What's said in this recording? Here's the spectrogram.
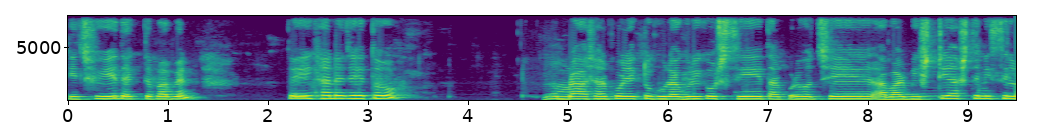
কিছুই দেখতে পাবেন। তো এইখানে যেহেতু আমরা আসার পরে একটু ঘোরাঘুরি করছি, তারপরে হচ্ছে আবার বৃষ্টি আসতে নিছিল।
